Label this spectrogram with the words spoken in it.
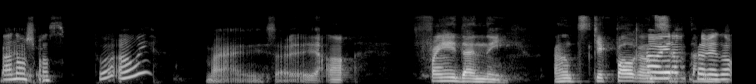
ben, non, je pense pas. Ah oui? Ben, ça, en fin d'année. Entre, quelque part entre Ah oui, non, t'as raison.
